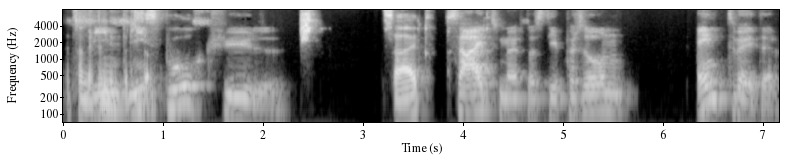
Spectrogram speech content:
jetzt habe ich mein, mein interessant Bauchgefühl gesagt. sagt mir, dass die Person entweder,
